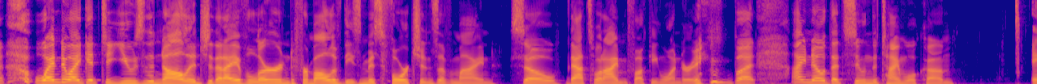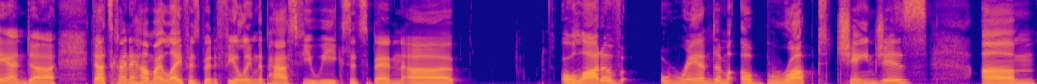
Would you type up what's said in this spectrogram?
when do I get to use the knowledge that I have learned from all of these misfortunes of mine? So that's what I'm fucking wondering. but I know that soon the time will come and uh, that's kind of how my life has been feeling the past few weeks. It's been uh, a lot of random abrupt changes. Um,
